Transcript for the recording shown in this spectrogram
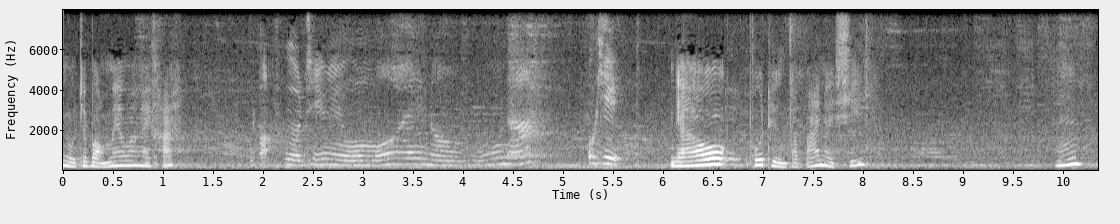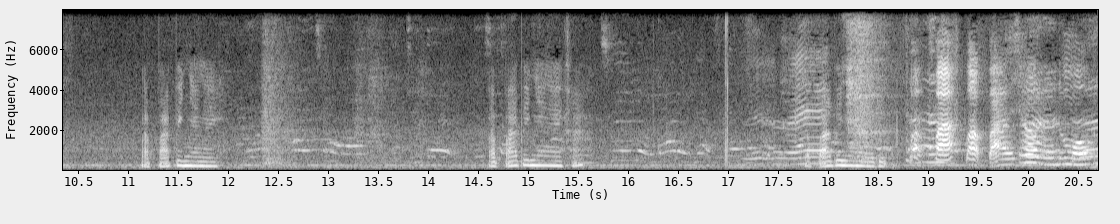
หนูจะบอกแม่ว่าไงคะ ขอบคุณที่มีโมโมให้น้องนะ โอเค เดี๋ยวพูดถึงป๊าป๊าหน่อยสิหืมป๊าป๊าเป็นยังไงป๊าป๊าเป็นยังไงคะป๊าป๊าเป็นยังไงลูกป๊าป๊าป๊าป๊าชอบโมโห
